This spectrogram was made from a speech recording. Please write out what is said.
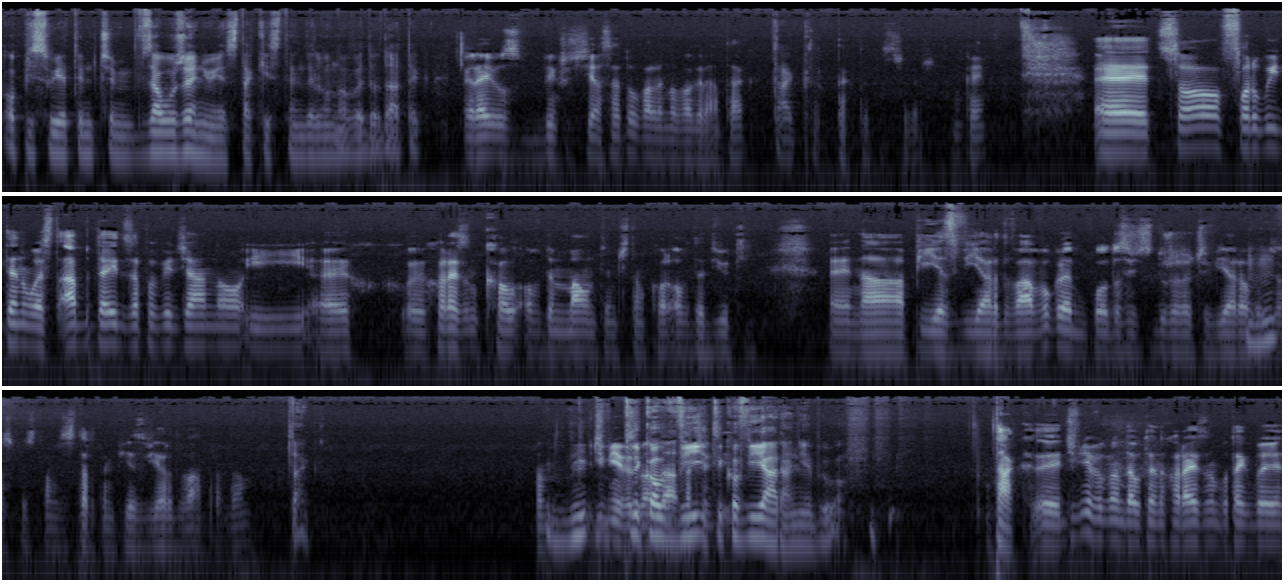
opisuje tym, czym w założeniu jest taki standalone'owy dodatek. Reus w większości asetów, ale nowa gra, tak? Tak. Tak to postrzegasz. Okej. E, Co Forbidden West Update zapowiedziano i e, Horizon Call of the Mountain, czy tam Call of the Duty e, na PSVR 2. W ogóle było dosyć dużo rzeczy VR-owych Mhm. w związku z, tam, ze startem PSVR 2, prawda? Tak. Dziwnie tylko, wygląda. wi- znaczy- tylko VR-a nie było. Tak, y, dziwnie wyglądał ten Horizon, bo tak jakby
